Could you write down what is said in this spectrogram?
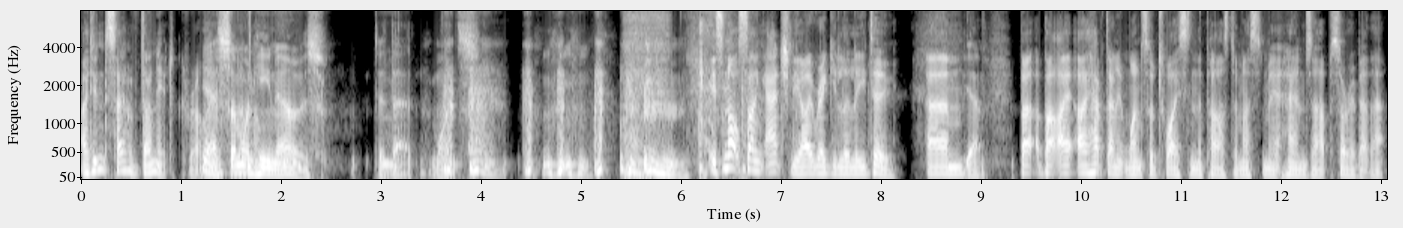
i didn't say i've done it Carole. I Yeah, someone I'm he knows did that once. it's not something actually i regularly do um, yeah. but but I, I have done it once or twice in the past. I must admit, hands up. Sorry about that.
